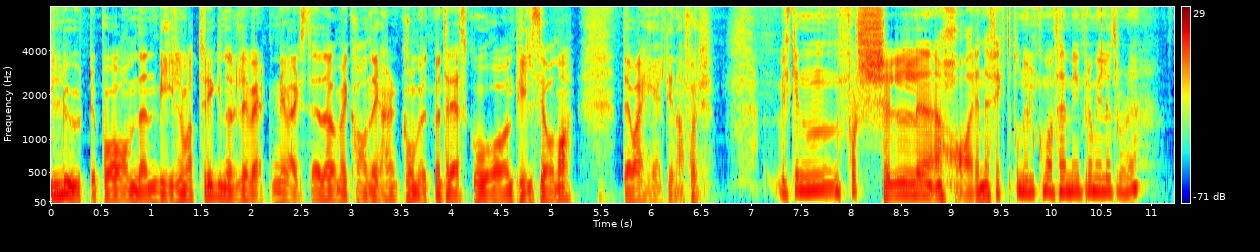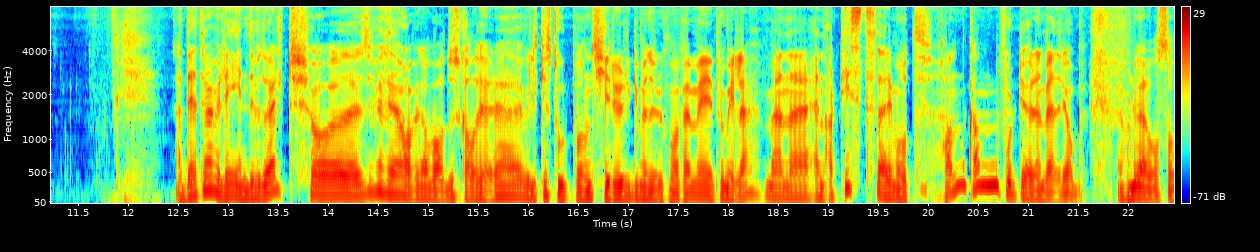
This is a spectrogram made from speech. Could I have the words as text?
lurte på om den bilen var trygg når de leverte den i verkstedet og mekanikeren kom ut med tresko og en pils i hånda. Det var helt innafor. Hvilken forskjell har en effekt på 0,5 i promille, tror du? Ja, det tror jeg er veldig individuelt, og det er veldig avhengig av hva du skal gjøre. Jeg ville ikke stolt på en kirurg med 0,5 i promille, men eh, en artist derimot, han kan fort gjøre en bedre jobb. Ja, for du er jo også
